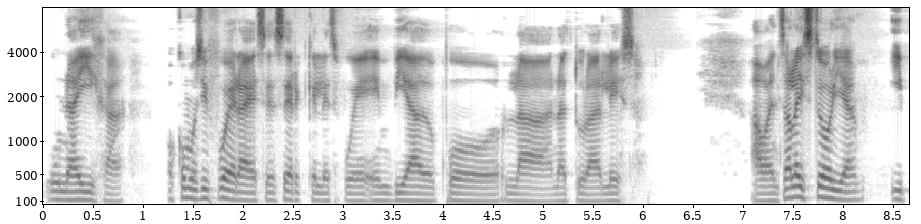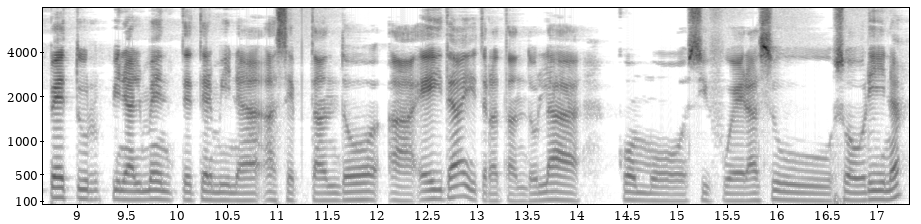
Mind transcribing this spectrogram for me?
una hija o como si fuera ese ser que les fue enviado por la naturaleza. Avanza la historia y Petur finalmente termina aceptando a Eida y tratándola como si fuera su sobrina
